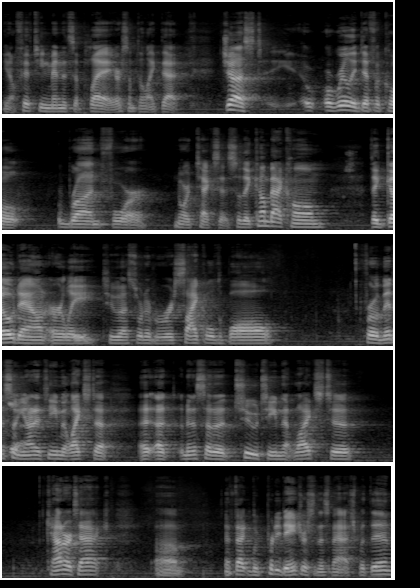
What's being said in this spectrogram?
you know 15 minutes of play or something like that. Just a, a really difficult run for North Texas. So they come back home, they go down early to a sort of a recycled ball for a Minnesota United team that likes to a, a Minnesota two team that likes to counterattack. Um, in fact, looked pretty dangerous in this match. But then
